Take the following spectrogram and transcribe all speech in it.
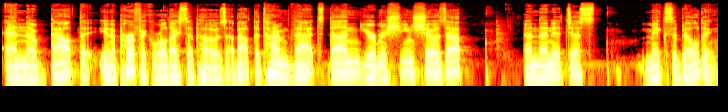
And about the, in a perfect world, I suppose, about the time that's done, your machine shows up and then it just makes a building.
